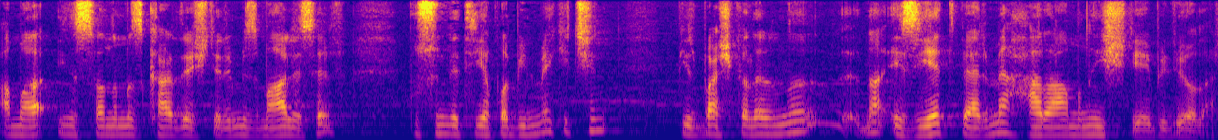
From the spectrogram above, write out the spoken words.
ama insanımız, kardeşlerimiz maalesef bu sünneti yapabilmek için bir başkalarına eziyet verme haramını işleyebiliyorlar.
